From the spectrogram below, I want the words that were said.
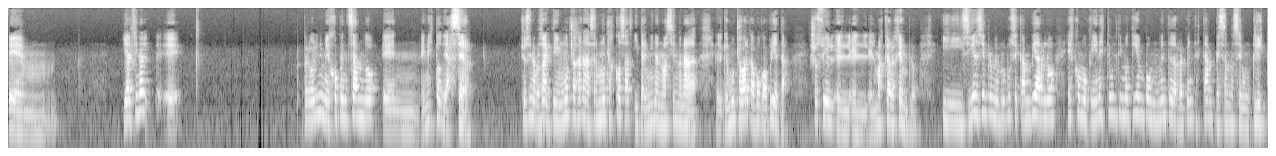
Em, y al final... Eh, Pergolini me dejó pensando en, esto de hacer. Yo soy una persona que tiene muchas ganas de hacer muchas cosas y termina no haciendo nada. El que mucho abarca poco aprieta. Yo soy el, más claro ejemplo. Y si bien siempre me propuse cambiarlo, es como que en este último tiempo mi mente de repente está empezando a hacer un clic.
